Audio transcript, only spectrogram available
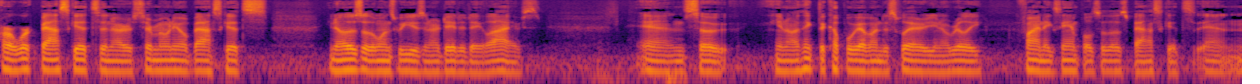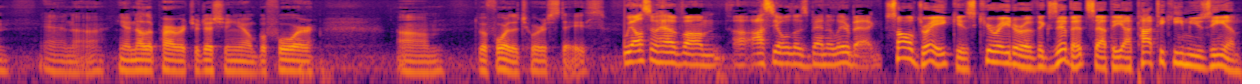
our work baskets and our ceremonial baskets. You know, those are the ones we use in our day to day lives. And so, you know, I think the couple we have on display are, you know, really fine examples of those baskets and and uh, you know another part of our tradition, you know, before um, before the tourist days. We also have um, uh, Osceola's bandolier bag. Saul Drake is curator of exhibits at the Ah-Tah-Thi-Ki Museum,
